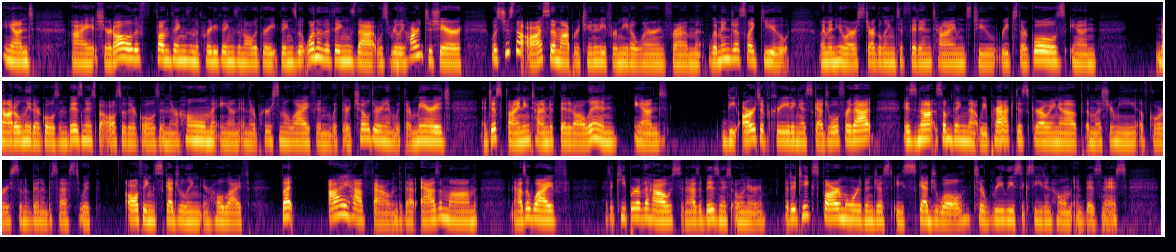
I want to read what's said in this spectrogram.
And I shared all the fun things and the pretty things and all the great things, but one of the things that was really hard to share was just the awesome opportunity for me to learn from women just like you, women who are struggling to fit in times to reach their goals and not only their goals in business, but also their goals in their home and in their personal life and with their children and with their marriage, and just finding time to fit it all in. And the art of creating a schedule for that is not something that we practice growing up, unless you're me, of course, and have been obsessed with all things scheduling your whole life. But I have found that as a mom and as a wife, as a keeper of the house, and as a business owner, that it takes far more than just a schedule to really succeed in home and business.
